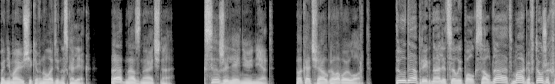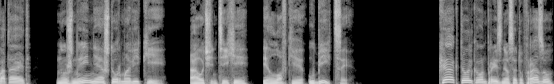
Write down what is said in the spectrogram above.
Понимающе кивнул один из коллег. Однозначно. К сожалению, нет. Покачал головой лорд. Туда пригнали целый полк солдат, магов тоже хватает. Нужны не штурмовики, а очень тихие и ловкие убийцы. Как только он произнес эту фразу,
